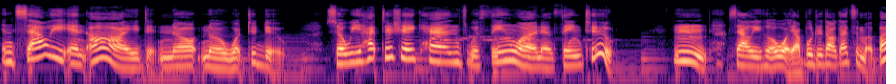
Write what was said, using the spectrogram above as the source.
And Sally and I did not know what to do, so we had to shake hands with Thing One and Thing Two. 嗯，Sally 和我呀不知道该怎么办，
